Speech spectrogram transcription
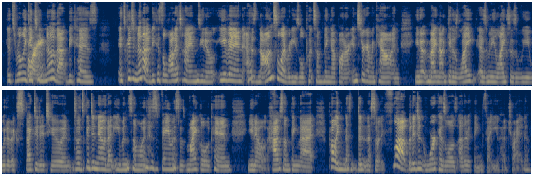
it's really sorry. good to know that because it's good to know that because a lot of times, you know, even as non-celebrities, we'll put something up on our Instagram account, and you know, it might not get as like as many likes as we would have expected it to. And so it's good to know that even someone as famous as Michael can, you know, have something that probably ne- didn't necessarily flop, but it didn't work as well as other things that you had tried.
